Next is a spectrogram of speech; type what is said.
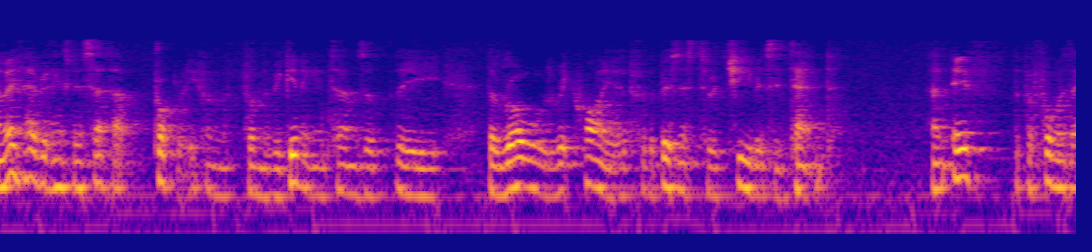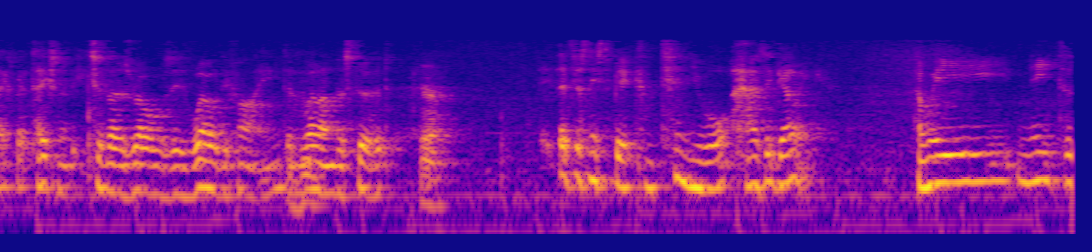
And if everything's been set up properly from the, from the beginning in terms of the the roles required for the business to achieve its intent, and if the performance expectation of each of those roles is well defined and mm-hmm. well understood, Yeah. there just needs to be a continual how's it going? And we need to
